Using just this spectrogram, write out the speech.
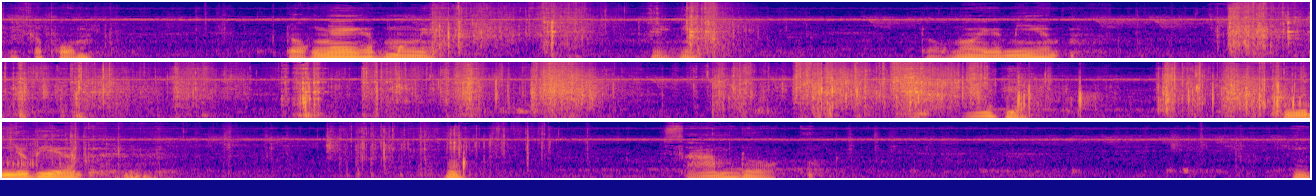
นี่ครับผม ดอกง่ายครับมองเนี่ยนี่นี่ดอกน้อยก็มีครับนี่เพียเกินอยู่พี่ครับสามดอก นี่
